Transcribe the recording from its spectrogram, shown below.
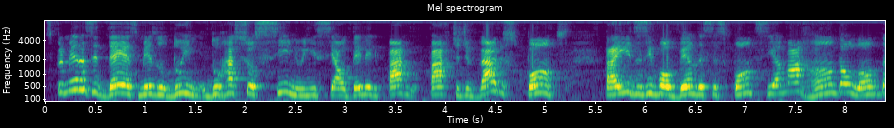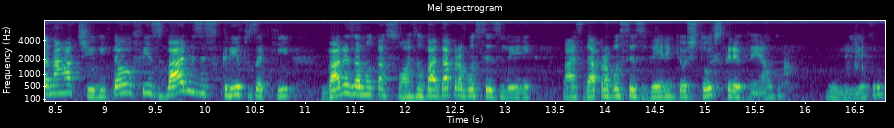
as primeiras ideias mesmo do, do raciocínio inicial dele, ele par, parte de vários pontos para ir desenvolvendo esses pontos e amarrando ao longo da narrativa. Então eu fiz vários escritos aqui, várias anotações, não vai dar para vocês lerem, mas dá para vocês verem que eu estou escrevendo, no livro.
